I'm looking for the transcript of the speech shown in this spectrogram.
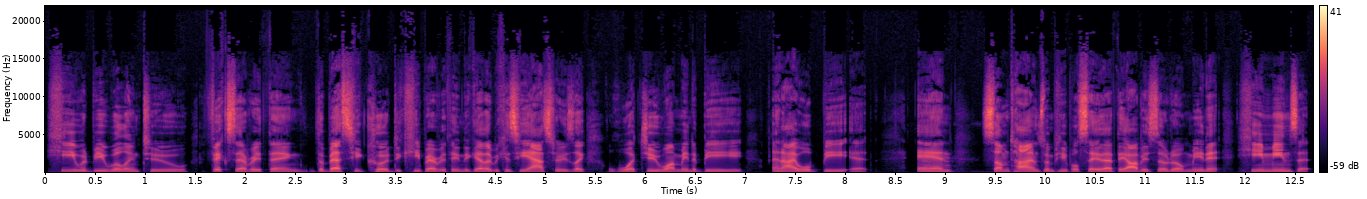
he would be willing to fix everything the best he could to keep everything together because he asked her, he's like, What do you want me to be? And I will be it. And mm-hmm. Sometimes when people say that, they obviously don't mean it. He means it.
